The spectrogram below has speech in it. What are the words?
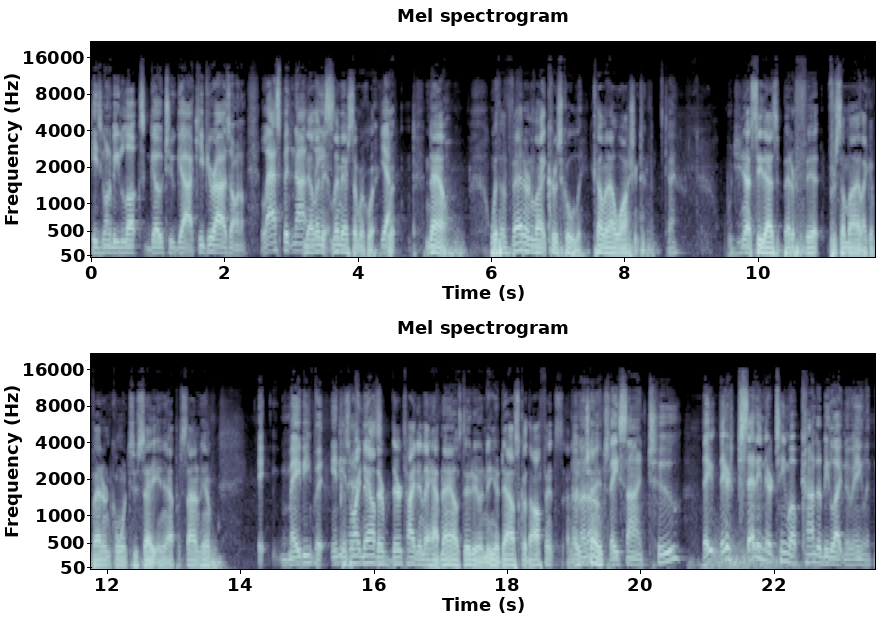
He's going to be Luck's go-to guy. Keep your eyes on him. Last but not Now let me least, let me ask something real quick. Yeah. Now, with a veteran like Chris Cooley coming out of Washington, okay. Would you not see that as a better fit for somebody like a veteran going to say Indianapolis signing him? It, maybe, but Because right now their their tight end they have now is Dudu, and you know Dallas got the offense. I know no, no, no. They signed two. They they're setting their team up kind of to be like New England.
